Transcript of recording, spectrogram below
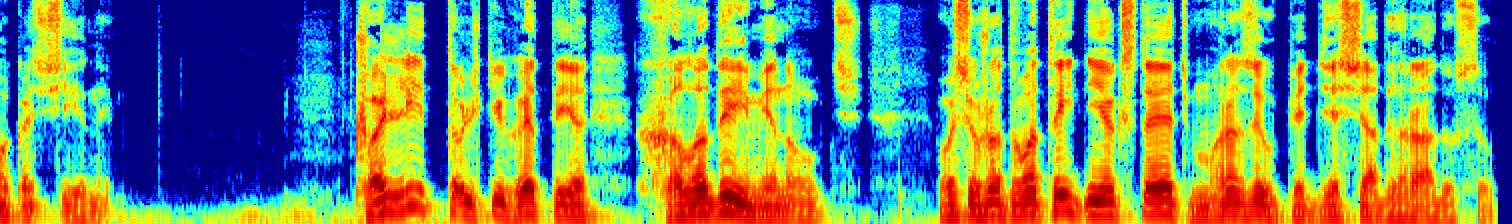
макасіны. Калі толькі гэтыя халады мінуць. Вось ужо два тыдні як стаяць маразы ў 50 градусаў.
